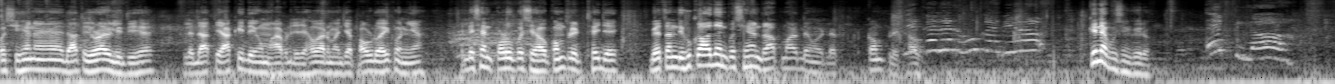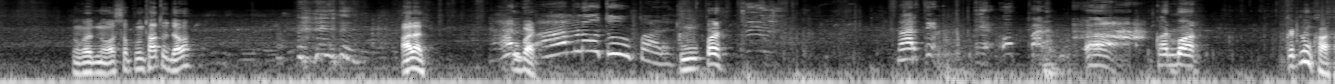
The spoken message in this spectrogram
પછી હે ને દાંતે જોડાવી લીધી છે એટલે દાંતી આખી દઈ હું આપણે જે સવારમાં જે પાવડો આપ્યો ને એટલે છે ને પડું પછી હાવ કમ્પ્લીટ થઈ જાય. બે ત્રણ દી હુકાવા દે ને પછી હે ને રાપ મારી દઉં એટલે કમ્પ્લીટ હાવ. કેને પૂછીને કર્યો? તું ઘરનું અસપનું થતું જાવ હાલ. ઉપાડ. તું ઉપાડે. તું ઉપર મારતી. બાર કેટલું ખા?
